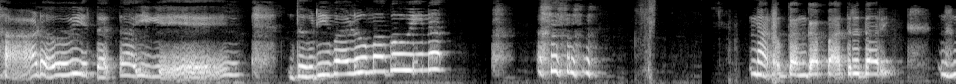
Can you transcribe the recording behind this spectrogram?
ಹಾಡೋ ಇತ್ತ ತಾಯಿಗೆ ದುಡಿವಳು ಮಗುವಿನ. ನಾನು ಗಂಗಾ ಪಾತ್ರಧಾರಿ. ನನ್ನ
